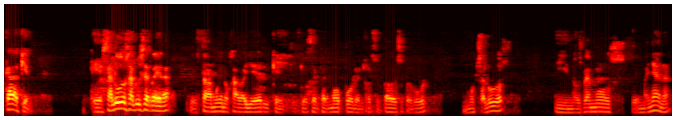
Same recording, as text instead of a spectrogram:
cada quien. Eh, saludos a Luis Herrera, que estaba muy enojado ayer y que, se enfermó por el resultado del Super Bowl. Muchos saludos y nos vemos eh, mañana.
